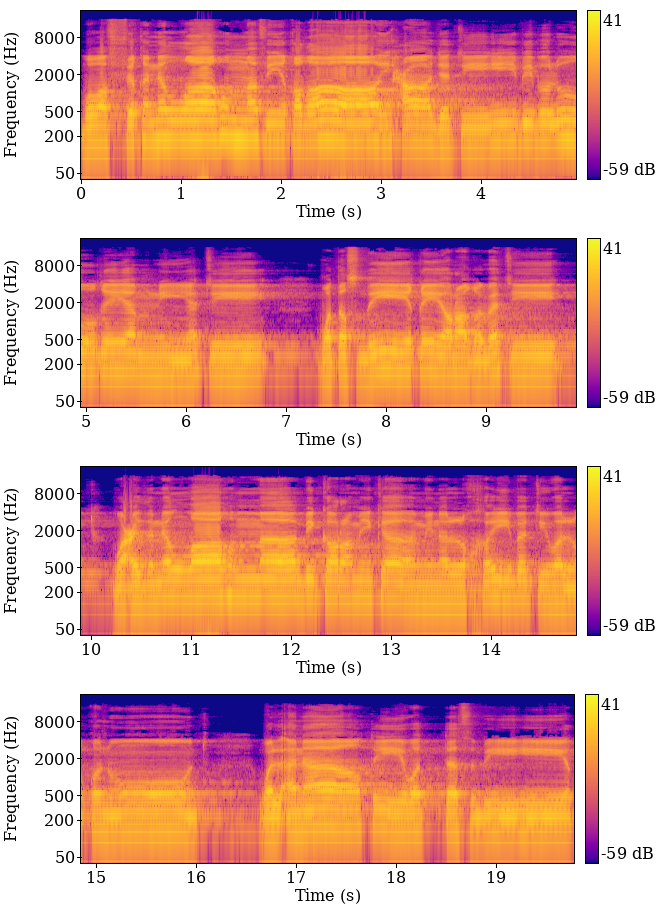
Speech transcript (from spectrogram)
ووفقني اللهم في قضاء حاجتي ببلوغ يمنيتي وتصديق رغبتي. وعذني اللهم بكرمك من الخيبة والقنوت. والاناط والتثبيط.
